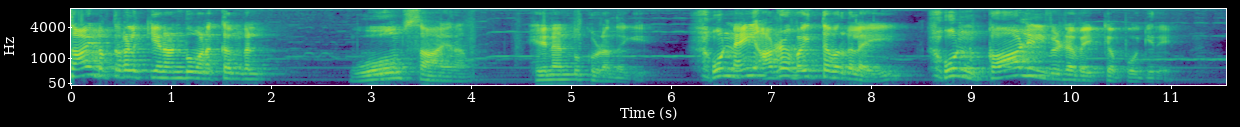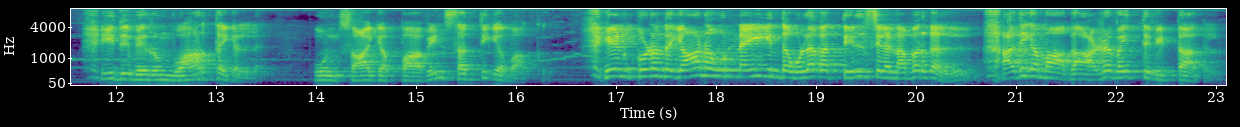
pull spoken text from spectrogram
பக்தர்களுக்கு என் அன்பு வணக்கங்கள். ஓம் சாயராம். என் அன்பு குழந்தையே உன்னை அழ வைத்தவர்களை உன் காலில் விழ வைக்கப் போகிறேன். இது வெறும் வார்த்தை அல்ல உன் சாயப்பாவின் சத்திய வாக்கு. என் குழந்தையான உன்னை இந்த உலகத்தில் சில நபர்கள் அதிகமாக அழ வைத்து விட்டார்கள்.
